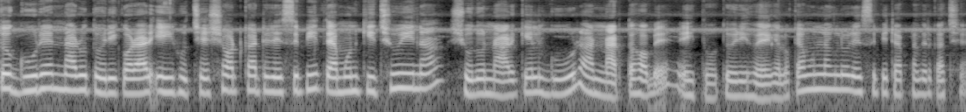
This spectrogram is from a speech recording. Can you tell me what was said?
তো গুড়ের নাড়ু তৈরি করার এই হচ্ছে শর্টকাট রেসিপি তেমন কিছুই না। শুধু নারকেল গুড় আর নাড়তে হবে। এই তো তৈরি হয়ে গেল। কেমন লাগল রেসিপিটা আপনাদের কাছে?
